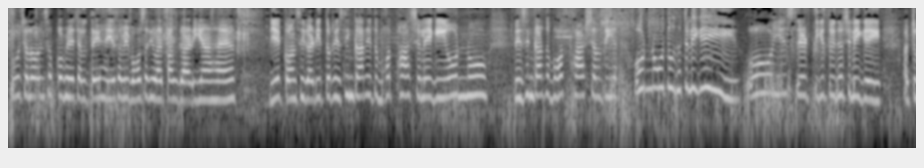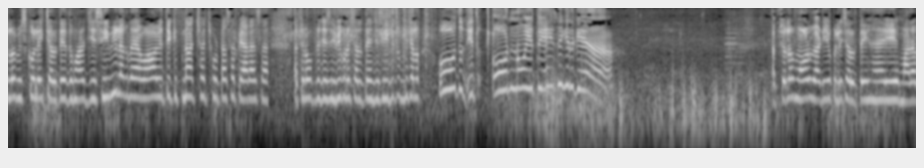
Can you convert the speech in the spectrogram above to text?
तो चलो, इन सबको भी चलते हैं। ये सभी बहुत सारी हमारे पास गाड़ियाँ हैं। ये कौन सी गाड़ी? तो रेसिंग कार है तो बहुत फास्ट चलेगी। ओ नो रेसिंग कार तो बहुत फास्ट चलती है। ओ नो तो उधर चली गई। ओ ये सेट ये तो इधर चली गई। अब चलो हम इसको ले चलते हैं। तुम्हारा जेसीबी लग रहा है। वाह ये तो कितना अच्छा छोटा सा प्यारा सा। अब चलो अपने जेसीबी को ले चलते हैं। जेसीबी तुम भी चलो। ओ तो ये तो ओ नो ये तो यहीं से गिर गया। अब चलो हम और गाड़ियों को ले चलते हैं। ये हमारा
